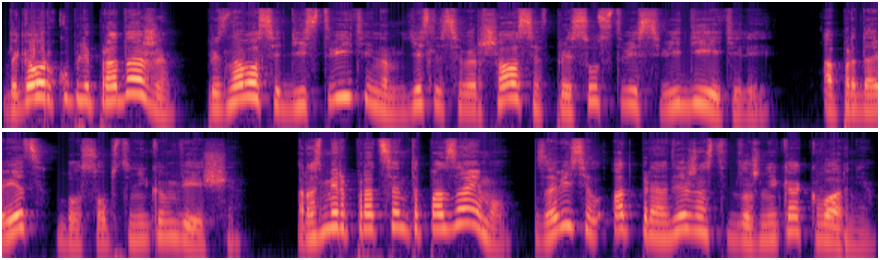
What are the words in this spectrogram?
Договор купли-продажи признавался действительным, если совершался в присутствии свидетелей, а продавец был собственником вещи. Размер процента по займу зависел от принадлежности должника к варне.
